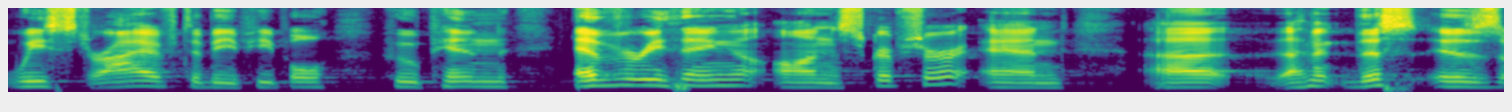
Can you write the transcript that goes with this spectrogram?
we strive to be people who pin everything on Scripture and uh, I think this is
